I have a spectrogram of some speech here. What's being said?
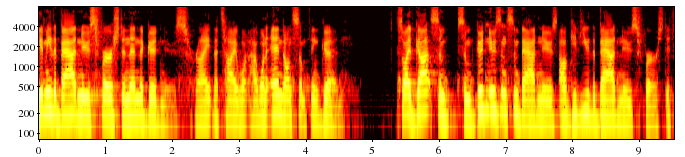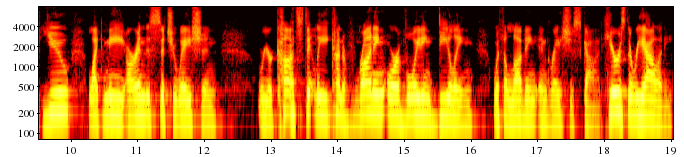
Give me the bad news first and then the good news, right? That's how I want, I want to end on something good. So I've got some, some good news and some bad news. I'll give you the bad news first. If you, like me, are in this situation where you're constantly kind of running or avoiding dealing with a loving and gracious God, here's the reality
